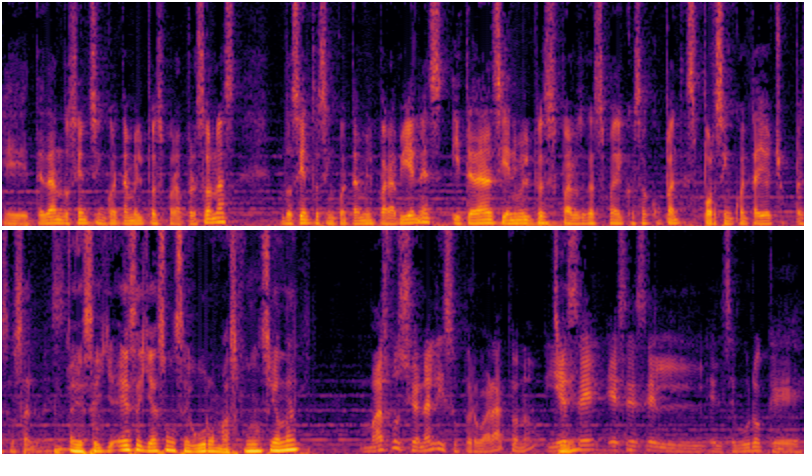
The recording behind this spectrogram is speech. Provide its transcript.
eh, te dan 250 mil pesos para personas, 250 mil para bienes y te dan 100 mil pesos para los gastos médicos ocupantes por 58 pesos al mes. Ese, ya- ese ya es un seguro más funcional. Más funcional y súper barato, ¿no? Y Sí. ese, ese es el, el seguro que,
